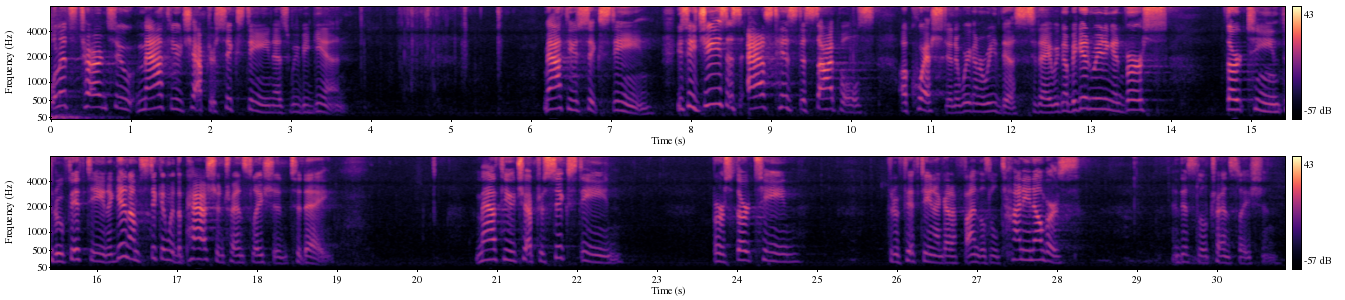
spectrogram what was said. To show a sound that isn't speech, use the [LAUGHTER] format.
Well, let's turn to Matthew chapter 16 as we begin. Matthew 16. You see, Jesus asked his disciples a question, and we're going to read this today. We're going to begin reading in verse 13 through 15. Again, I'm sticking with the Passion Translation today. Matthew chapter 16, verse 13 through 15. I got to find those little tiny numbers in this little translation.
